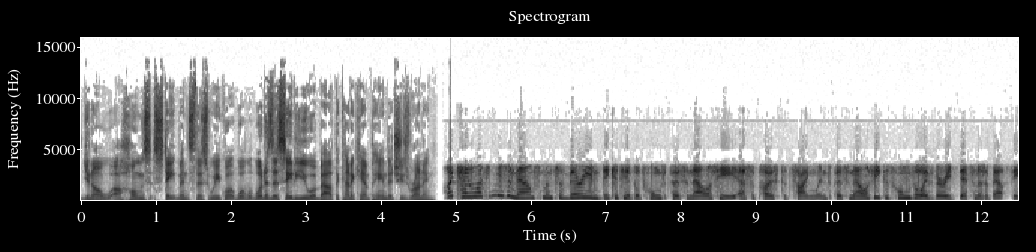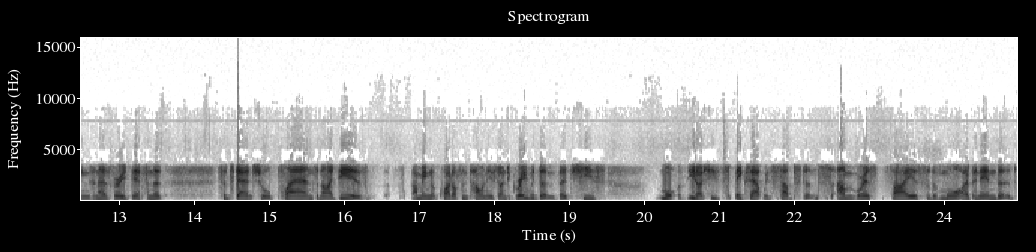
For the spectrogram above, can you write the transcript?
you know uh, Hong's statements this week? What, what what does it say to you about the kind of campaign that she's running? I announcements are very indicative of Hong's personality as opposed to Tsai Ing-wen's personality, because Hong's always very definite about things and has very definite, substantial plans and ideas. I mean, quite often Taiwanese don't agree with them, but she's more, you know, she speaks out with substance, um, whereas Tsai is sort of more open-ended.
